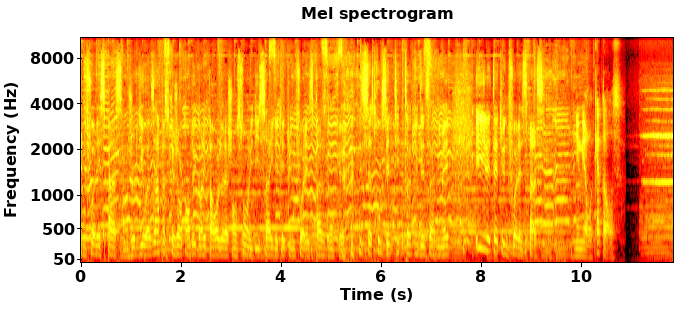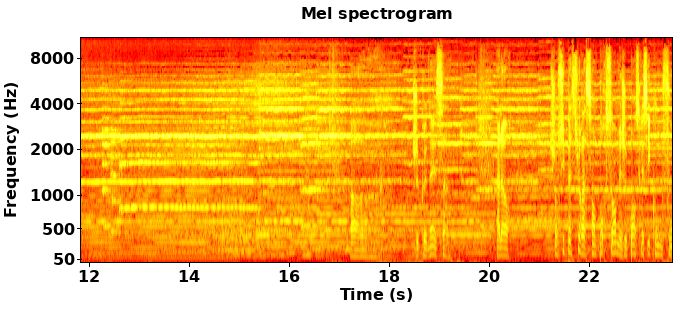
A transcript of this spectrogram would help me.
une fois l'espace. hein. Je le dis au hasard parce que j'ai entendu que dans les paroles de la chanson, il dit ça, il était une fois l'espace. Donc, euh, si ça se trouve, c'est le titre du dessin animé. Il était une fois l'espace. Numéro 14. Oh, je connais ça. Alors, j'en suis pas sûr à 100%, mais je pense que c'est Kung Fu.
